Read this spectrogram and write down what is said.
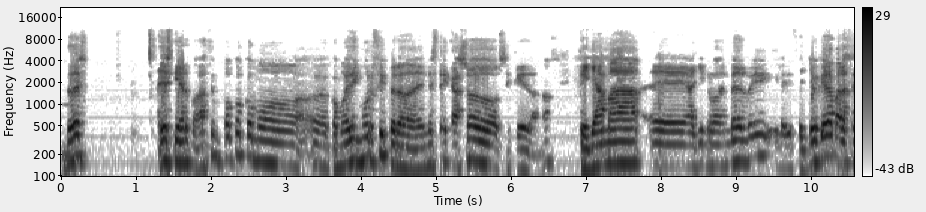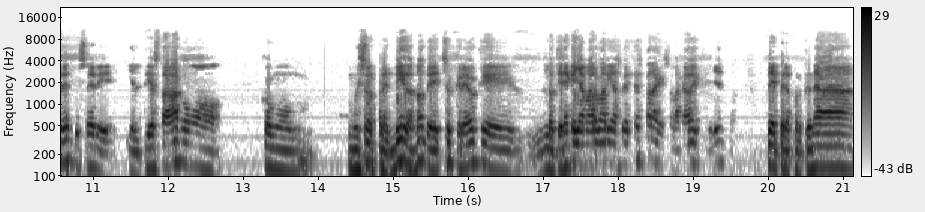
Entonces, es cierto, hace un poco como, uh, como Eddie Murphy, pero en este caso se queda, ¿no? Que llama eh, a Jim Roddenberry y le dice, yo quiero aparecer en tu serie. Y el tío estaba como, como muy sorprendido, ¿no? De hecho, creo que lo tiene que llamar varias veces para que se lo acabe creyendo. De, pero porque una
